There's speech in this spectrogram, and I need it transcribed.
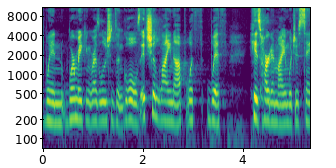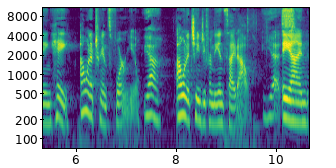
when we're making resolutions and goals, it should line up with with his heart and mind, which is saying, "Hey, I want to transform you. Yeah. I want to change you from the inside out." Yes. And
